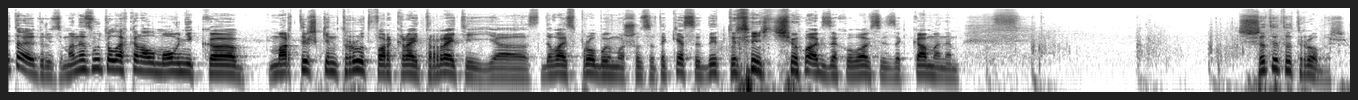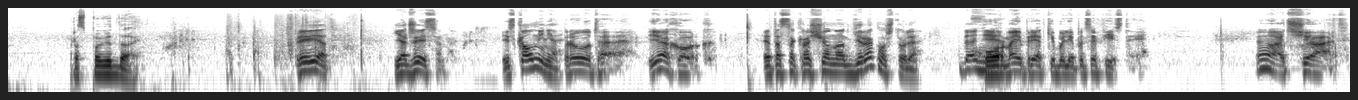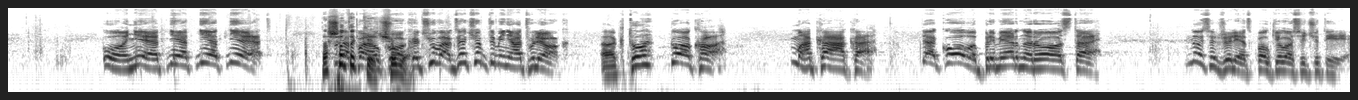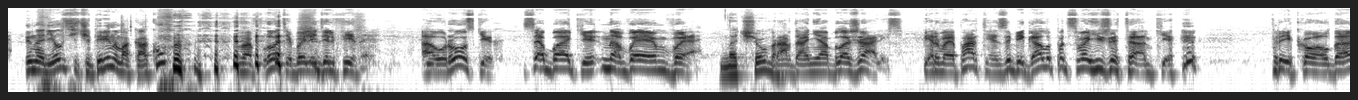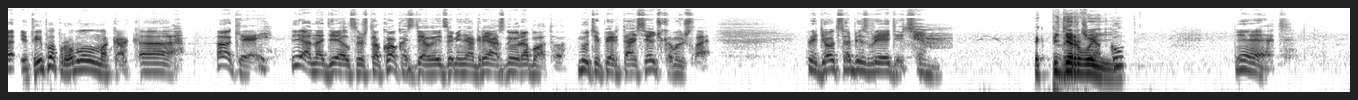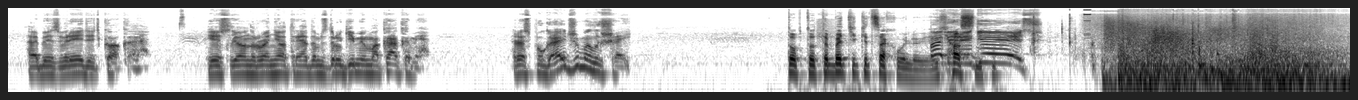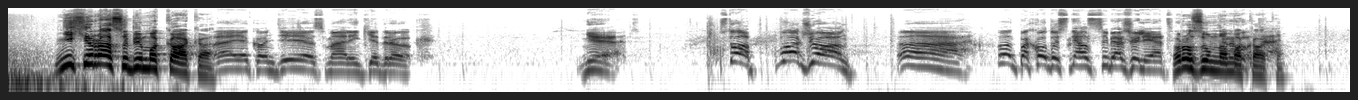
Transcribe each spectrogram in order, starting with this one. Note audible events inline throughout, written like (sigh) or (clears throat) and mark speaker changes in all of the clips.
Speaker 1: Вітаю, друзі! Мене звуть Олег канал Мовнік. е, Мартишкін Труд, Far Cry 3. Е, Давай спробуємо, що це таке. Сидить тут (laughs) чувак заховався за каменем. Що ти тут робиш? Розповідай.
Speaker 2: Привет, я Джейсон. Искал меня?
Speaker 3: Круто. Я Хорк.
Speaker 2: Это сокращенно от Геракла, что ли?
Speaker 3: Да не,
Speaker 1: Хорк.
Speaker 3: мои предки были пацифисты. О, черт. О, нет, нет, нет, нет!
Speaker 1: Та що таке,
Speaker 3: Пропал
Speaker 1: чувак?
Speaker 3: Коко, чувак, зачем ты меня отвлек?
Speaker 2: А кто?
Speaker 3: Коко! Макака! Такого примерно роста. Носит жилет с полкилося четыре.
Speaker 2: Ты надеялся 4 на макаку? (laughs)
Speaker 3: Во флоте были дельфины. А у русских собаки на ВМВ.
Speaker 1: На чому?
Speaker 3: Правда, они облажались. Первая партия забегала под свои же танки. (laughs) Прикол, да?
Speaker 2: И ты попробовал макак.
Speaker 3: А, окей. Я надеялся, что Коко сделает за меня грязную работу. Ну, теперь-то осечка вышла. Придется обезвредить.
Speaker 1: Так підірви її.
Speaker 2: Перчатку?
Speaker 3: Нет. Обезвредить Коко. Если он рванет рядом с другими макаками. Распугает же малышей.
Speaker 1: Тобто тебе тільки це хвилює, ясно.
Speaker 3: Поберегись!
Speaker 1: Ніхіра собі макака!
Speaker 3: Вая Кондиос, маленький друг. Нет. Стоп! Вот же он! А, он, походу, снял с себя жилет.
Speaker 1: Розумна
Speaker 3: Круто.
Speaker 1: макака.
